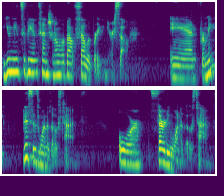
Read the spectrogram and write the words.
you need to be intentional about celebrating yourself. And for me, this is one of those times, or 31 of those times.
